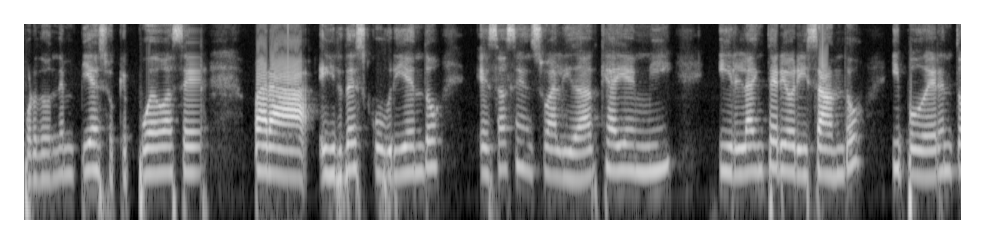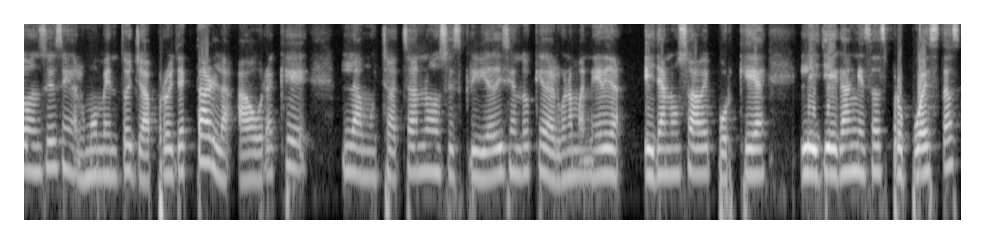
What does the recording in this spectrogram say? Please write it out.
¿por dónde empiezo? ¿Qué puedo hacer para ir descubriendo esa sensualidad que hay en mí, irla interiorizando y poder entonces en algún momento ya proyectarla? Ahora que la muchacha nos escribía diciendo que de alguna manera ella no sabe por qué le llegan esas propuestas,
